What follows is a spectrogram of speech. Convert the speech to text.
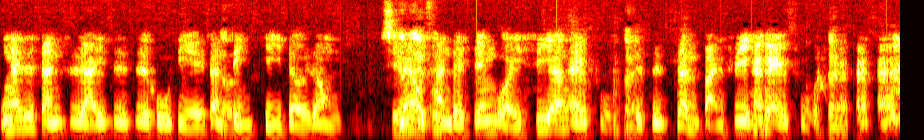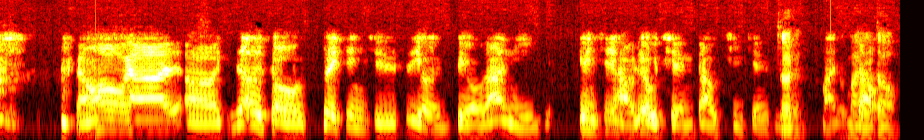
应该是三只啊，一只是蝴蝶，算顶级的这种没有碳的纤维 C N F，就是正版 C N F。对。然后它呃，其实二手最近其实是有人丢，然后你。运气好，六千到七千是买得到，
